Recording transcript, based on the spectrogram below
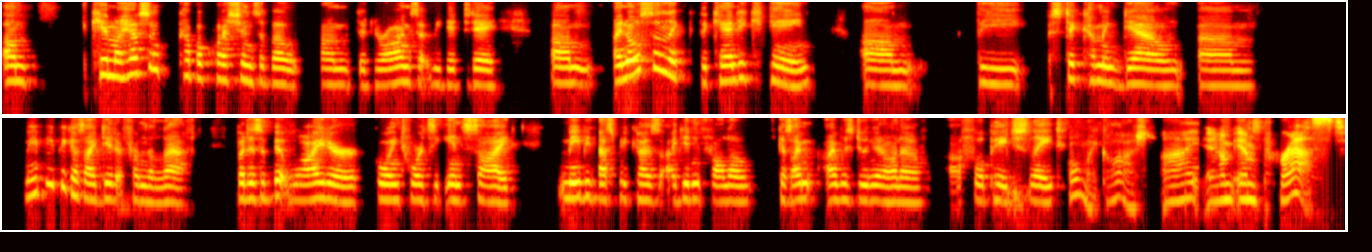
Um, Kim, I have some couple questions about um, the drawings that we did today. Um, I noticed on the, the candy cane, um, the stick coming down, um, maybe because I did it from the left, but is a bit wider going towards the inside. Maybe that's because I didn't follow because I'm I was doing it on a a full page slate. Oh my gosh, I am impressed.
